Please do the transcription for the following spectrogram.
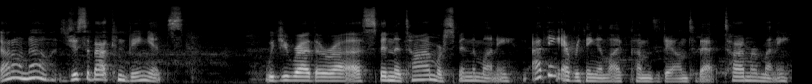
I don't know. It's just about convenience. Would you rather uh, spend the time or spend the money? I think everything in life comes down to that time or money.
